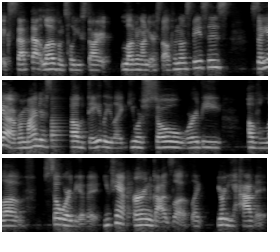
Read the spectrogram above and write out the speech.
accept that love until you start loving on yourself in those spaces so yeah remind yourself daily like you are so worthy of love so worthy of it you can't earn god's love like you already have it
